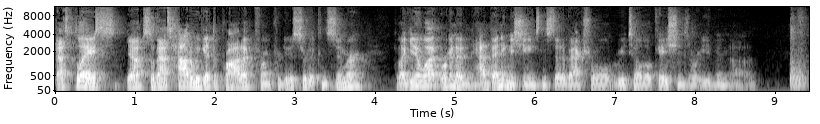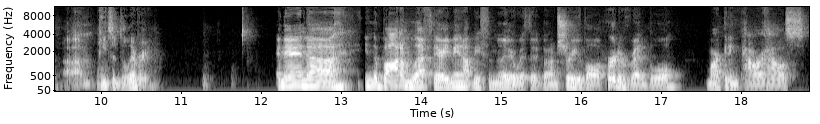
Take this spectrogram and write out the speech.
That's place. Yep. So that's how do we get the product from producer to consumer? Like, you know what? We're going to have vending machines instead of actual retail locations or even uh, um, pizza delivery. And then uh, in the bottom left there, you may not be familiar with it, but I'm sure you've all heard of Red Bull, marketing powerhouse.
